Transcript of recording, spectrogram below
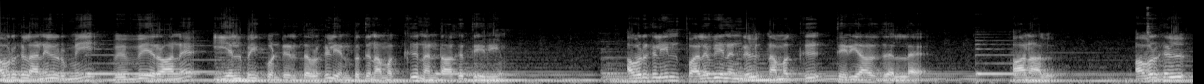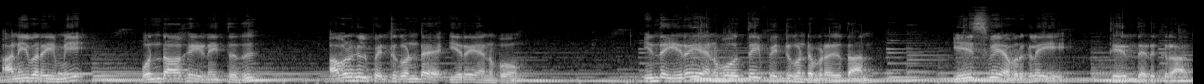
அவர்கள் அனைவருமே வெவ்வேறான இயல்பை கொண்டிருந்தவர்கள் என்பது நமக்கு நன்றாக தெரியும். அவர்களின் பலவீனங்கள் நமக்கு தெரியாததல்ல. ஆனால் அவர்கள் அனைவரையுமே ஒன்றாக இணைத்தது அவர்கள் பெற்றுக்கொண்ட இறை அனுபவம். இந்த இறை அனுபவத்தை பெற்றுக்கொண்ட பிறகுதான் இயேசுவே அவர்களை தேர்ந்தெடுக்கிறார்.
